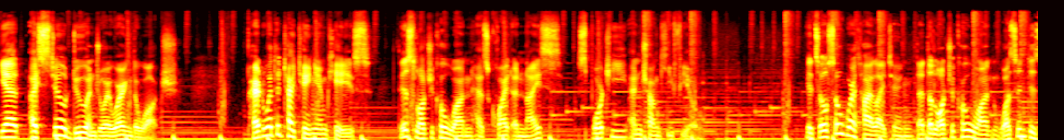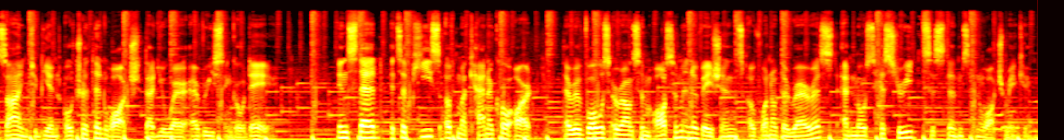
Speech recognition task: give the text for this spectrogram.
Yet, I still do enjoy wearing the watch. Paired with the titanium case, this logical 1 has quite a nice, sporty and chunky feel. It's also worth highlighting that the Logical 1 wasn't designed to be an ultra-thin watch that you wear every single day. Instead, it's a piece of mechanical art that revolves around some awesome innovations of one of the rarest and most historied systems in watchmaking.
